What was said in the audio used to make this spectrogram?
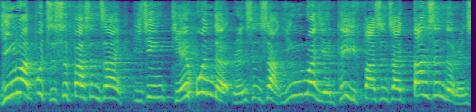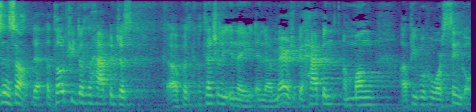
淫乱不只是发生在已经结婚的人身上，淫乱也可以发生在单身的人身上。That adultery doesn't happen just uh, pot- potentially in a, in a marriage, it could happen among uh, people who are single,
